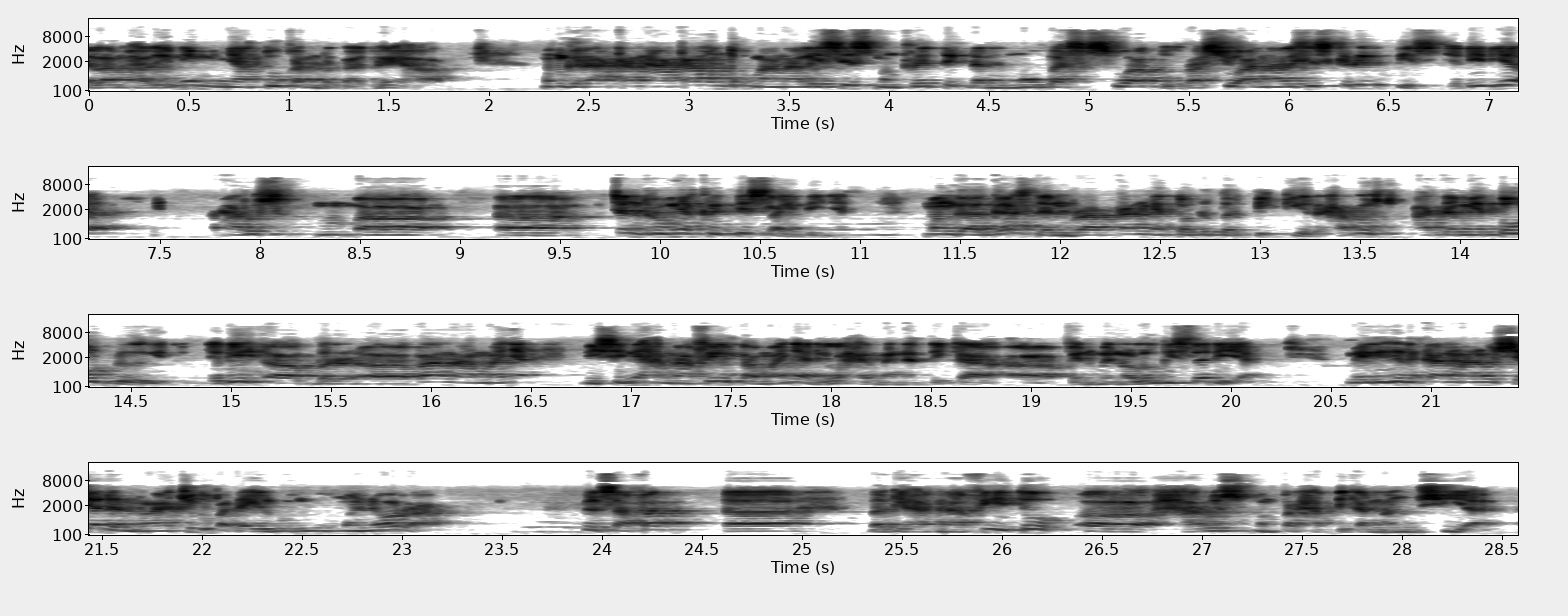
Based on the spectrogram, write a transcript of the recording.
dalam hal ini menyatukan berbagai hal. Menggerakkan akal untuk menganalisis, mengkritik dan mengubah sesuatu, rasio analisis kritis. Jadi dia harus uh, uh, cenderungnya kritis lah intinya menggagas dan menerapkan metode berpikir harus ada metode gitu jadi uh, ber, uh, apa namanya di sini Hanafi utamanya adalah hermeneutika uh, fenomenologis tadi ya memikirkan manusia dan mengacu pada ilmu humaniora filsafat uh, bagi Hanafi itu uh, harus memperhatikan manusia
